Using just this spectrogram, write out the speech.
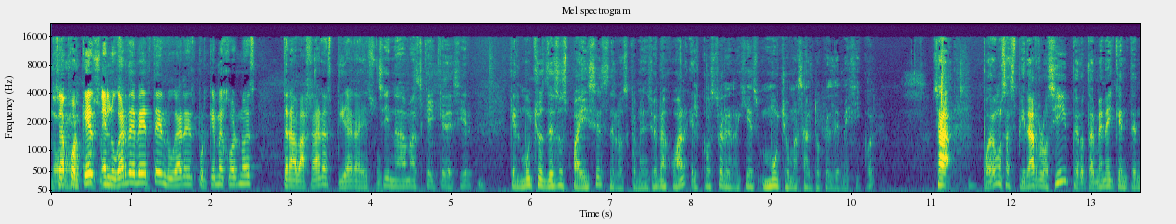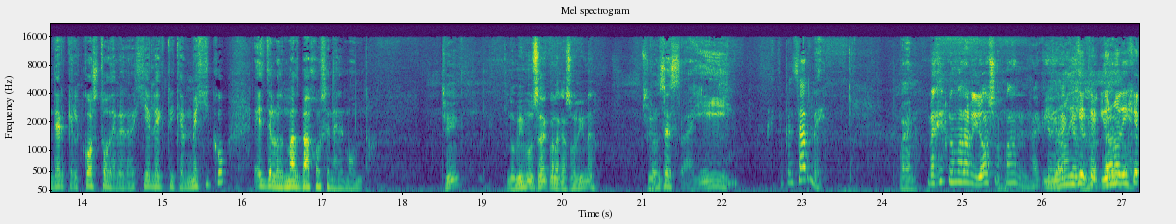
o sea, ¿por qué en lugar de verte, en lugar de por qué mejor no es trabajar, aspirar a eso? Sí, nada más que hay que decir que en muchos de esos países de los que menciona Juan, el costo de la energía es mucho más alto que el de México. ¿eh? O sea, podemos aspirarlo así, pero también hay que entender que el costo de la energía eléctrica en México es de los más bajos en el mundo. Sí, lo mismo sucede con la gasolina. Entonces, ahí hay que pensarle. Bueno. México es maravilloso, Juan. yo, no dije que, yo no dije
